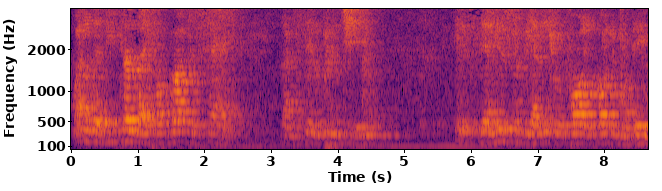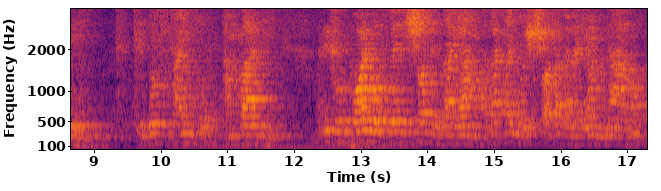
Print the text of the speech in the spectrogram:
One of the details I forgot to say, but I'm still preaching, is there used to be a little boy called Muthini in those times of Kambani. A little boy was very short as I am. At that time was shorter than I am now.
